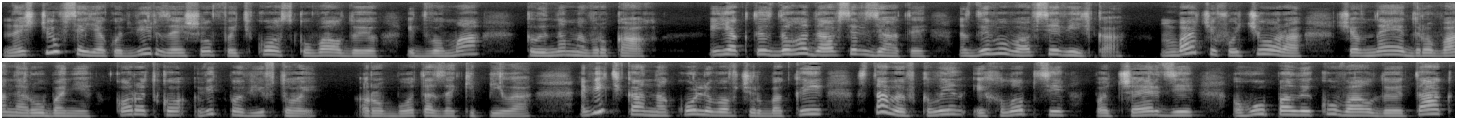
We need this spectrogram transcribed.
Не щувся, як у двір зайшов Федько з кувалдою і двома клинами в руках. Як ти здогадався взяти? здивувався Вітька. Бачив учора, що в неї дрова нарубані, коротко відповів той. Робота закипіла. Вітька наколював чурбаки, ставив клин, і хлопці по черзі гупали кувалдою так,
